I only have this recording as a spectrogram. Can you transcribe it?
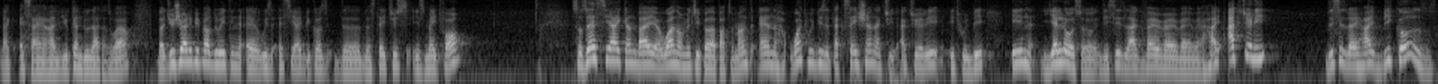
like SARL. You can do that as well. But usually people do it in, uh, with SCI because the, the status is made for. So the SCI can buy uh, one or multiple apartment and what will be the taxation actually, actually it will be in yellow. So this is like very, very, very, very high. Actually, this is very high because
